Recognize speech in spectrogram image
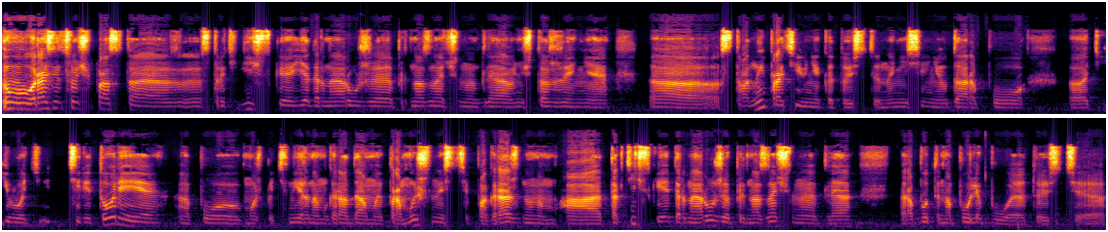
Ну, разница очень простая. Стратегическое ядерное оружие предназначено для уничтожения э, страны противника, то есть нанесения удара по Э, его территории, э, по, может быть, мирным городам и промышленности, по гражданам, а тактическое ядерное оружие предназначено для работы на поле боя. То есть, э,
